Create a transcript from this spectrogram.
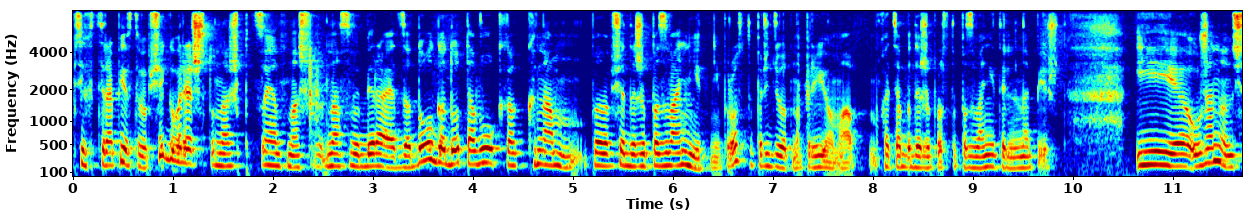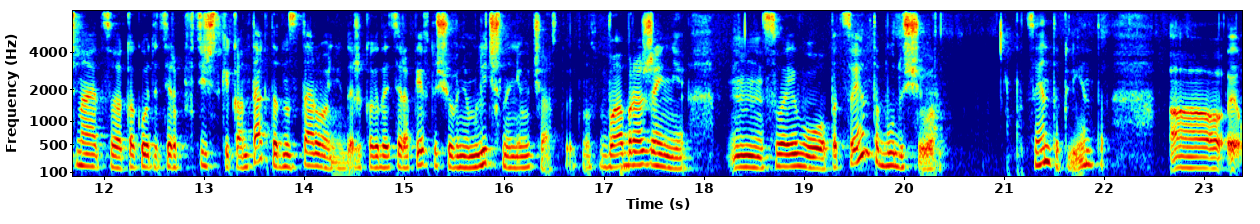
Психотерапевты вообще говорят, что наш пациент наш, нас выбирает задолго до того, как к нам вообще даже позвонит. Не просто придет на прием, а хотя бы даже просто позвонит или напишет. И уже начинается какой-то терапевтический контакт односторонний, даже когда терапевт еще в нем лично не участвует. В воображении своего пациента, будущего пациента, клиента, а, э,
